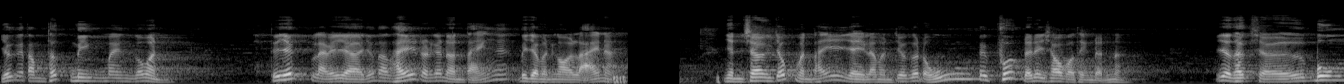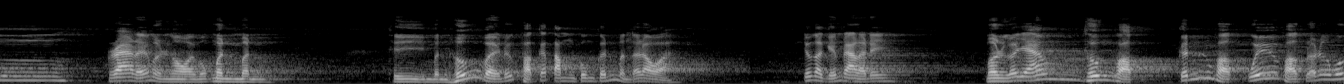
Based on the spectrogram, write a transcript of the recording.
với cái tâm thức miên man của mình. Thứ nhất là bây giờ chúng ta thấy trên cái nền tảng á, bây giờ mình ngồi lại nè. Nhìn sơn chút mình thấy vậy là mình chưa có đủ cái phước để đi sâu vào thiền định nè. Bây giờ thực sự buông ra để mình ngồi một mình mình, thì mình hướng về đức phật, cái tâm cung kính mình tới đâu à? Chúng ta kiểm tra lại đi. Mình có dám thương phật, kính phật, quý phật đó cái mức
